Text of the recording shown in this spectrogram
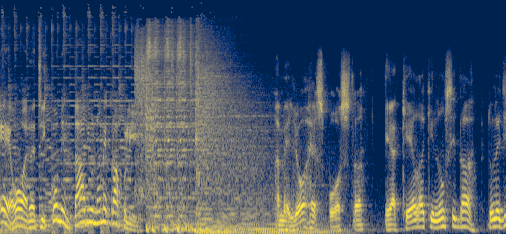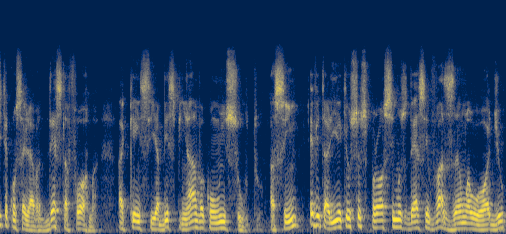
É hora de comentário na metrópole. A melhor resposta é aquela que não se dá. Dona Edith aconselhava desta forma a quem se abespinhava com um insulto. Assim, evitaria que os seus próximos dessem vazão ao ódio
